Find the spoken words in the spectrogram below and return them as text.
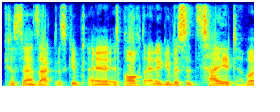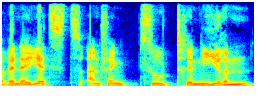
Christian sagt, es gibt eine, es braucht eine gewisse Zeit, aber wenn er jetzt anfängt zu trainieren,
